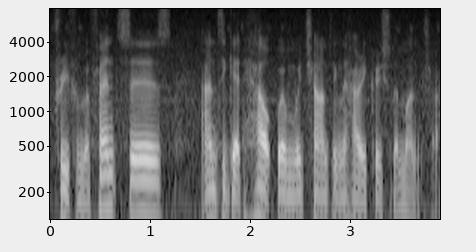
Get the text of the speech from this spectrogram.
free from offenses and to get help when we're chanting the Hare Krishna mantra.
